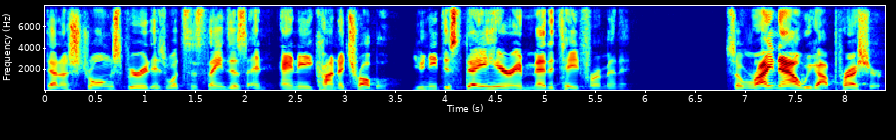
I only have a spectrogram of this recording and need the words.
that a strong spirit is what sustains us in any kind of trouble. You need to stay here and meditate for a minute. So, right now, we got pressure.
